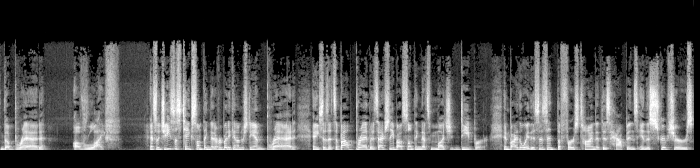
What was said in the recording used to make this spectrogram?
the bread of life. And so Jesus takes something that everybody can understand, bread, and he says it's about bread, but it's actually about something that's much deeper. And by the way, this isn't the first time that this happens in the scriptures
